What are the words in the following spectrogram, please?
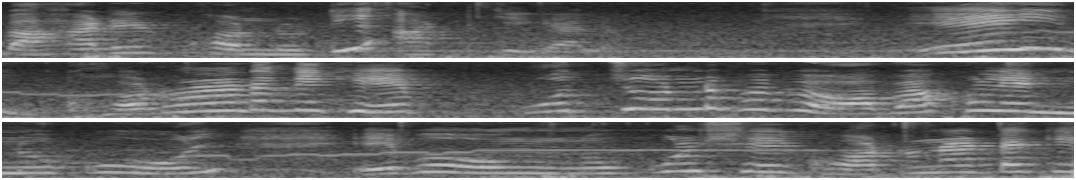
পাহাড়ের খণ্ডটি আটকে গেল। এই ঘটনাটা দেখে প্রচণ্ডভাবে অবাক হলেন নকুল এবং নকুল সেই ঘটনাটাকে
